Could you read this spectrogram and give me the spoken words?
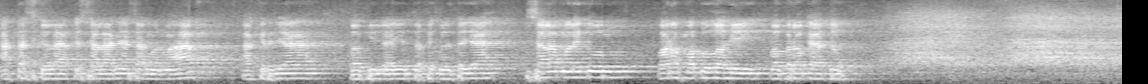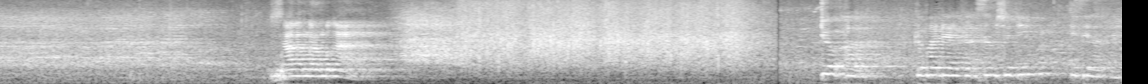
atas segala kesalahannya saya mohon maaf. Akhirnya wabillahi taufiq wal Assalamualaikum warahmatullahi wabarakatuh. Salam Rambuka. Doa kepada Kak Samsudin disilakan.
